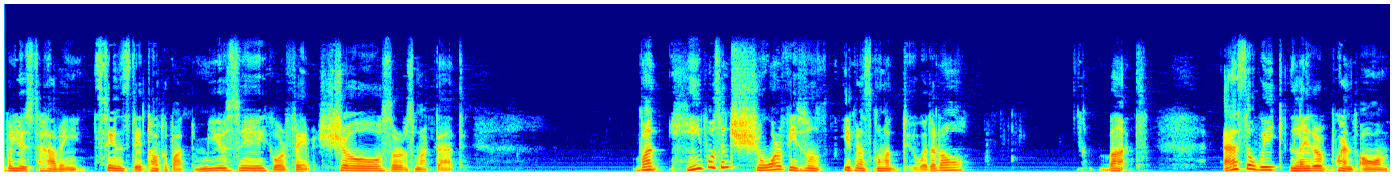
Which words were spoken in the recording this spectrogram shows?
By just having since they talk about music or favorite shows or something like that. But he wasn't sure if he was even gonna do it at all. But as the week later went on,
